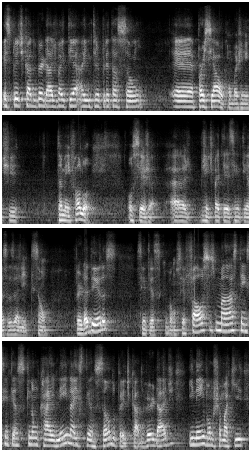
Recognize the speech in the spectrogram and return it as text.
esse predicado verdade vai ter a interpretação é, parcial, como a gente também falou. Ou seja, a gente vai ter sentenças ali que são verdadeiras sentenças que vão ser falsas, mas tem sentenças que não caem nem na extensão do predicado verdade e nem vamos chamar aqui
